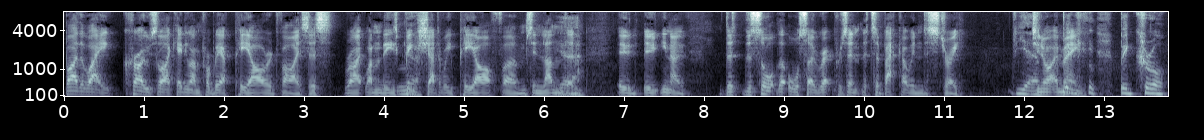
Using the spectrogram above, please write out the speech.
By the way, crows, like anyone, probably have PR advisors, right? One of these big Yeah. shadowy PR firms in London, who, who, you know, the the sort that also represent the tobacco industry. Yeah, Do you know what I big, mean? big crow.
